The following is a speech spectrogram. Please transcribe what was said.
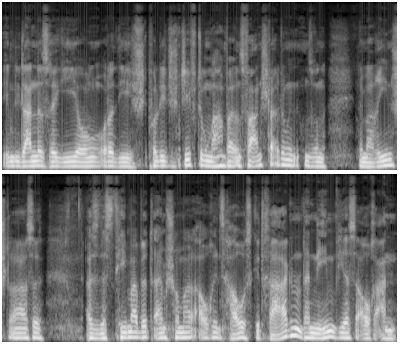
eben die Landesregierung oder die politischen Stiftungen machen bei uns Veranstaltungen in unseren in der Marienstraße. Also das Thema wird einem schon mal auch ins Haus getragen und dann nehmen wir es auch an.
